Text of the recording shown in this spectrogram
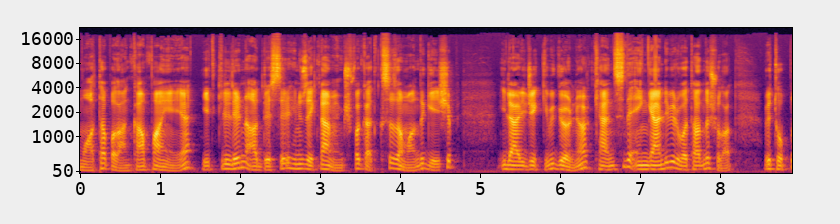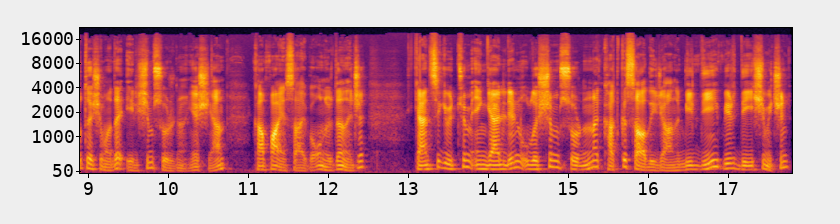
muhatap alan kampanyaya yetkililerin adresleri henüz eklenmemiş. Fakat kısa zamanda gelişip ilerleyecek gibi görünüyor. Kendisi de engelli bir vatandaş olan ve toplu taşımada erişim sorunu yaşayan kampanya sahibi Onur Danacı, kendisi gibi tüm engellilerin ulaşım sorununa katkı sağlayacağını bildiği bir değişim için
